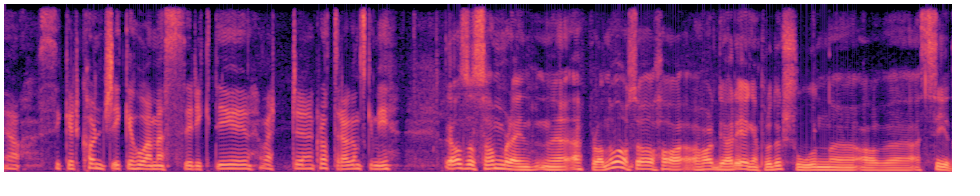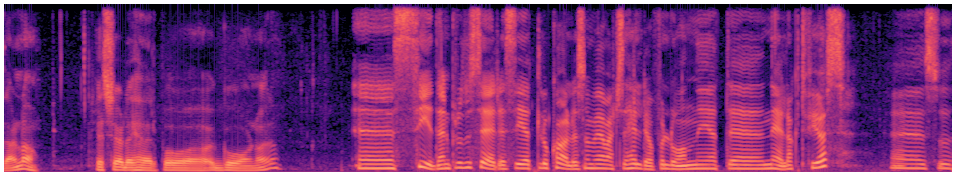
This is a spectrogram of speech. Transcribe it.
ja, sikkert kanskje ikke HMS-riktig vært eh, klatra ganske mye. Det er altså samla inn epler nå, og så har, har de har egen produksjon eh, av sideren. da. Skjer det her på gården òg? Eh, sideren produseres i et lokale som vi har vært så heldige å få låne i et eh, nedlagt fjøs. Eh, så,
